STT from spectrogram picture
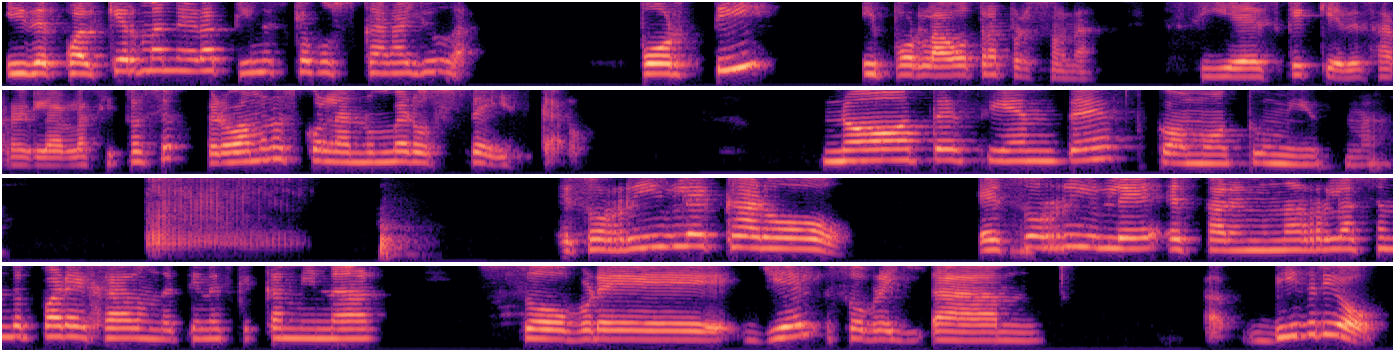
Y de cualquier manera tienes que buscar ayuda por ti y por la otra persona, si es que quieres arreglar la situación. Pero vámonos con la número seis, Caro. No te sientes como tú misma. Es horrible, Caro. Es horrible estar en una relación de pareja donde tienes que caminar sobre hiel, sobre vidrio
